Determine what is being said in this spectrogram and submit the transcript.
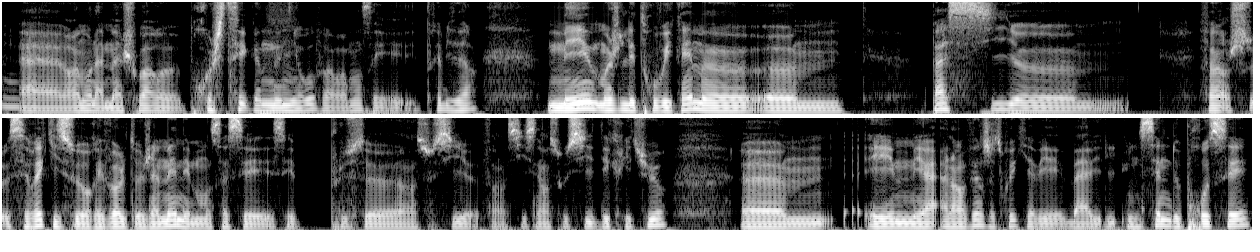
Mm. Euh, vraiment la mâchoire euh, projetée comme De Niro, enfin vraiment c'est très bizarre. Mais moi je l'ai trouvé quand même pas si. Euh, Enfin, c'est vrai qu'il se révolte jamais, mais bon, ça c'est plus euh, un souci. Enfin, si c'est un souci d'écriture. Euh, et mais à, l'inverse, j'ai trouvé qu'il y avait bah, une scène de procès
